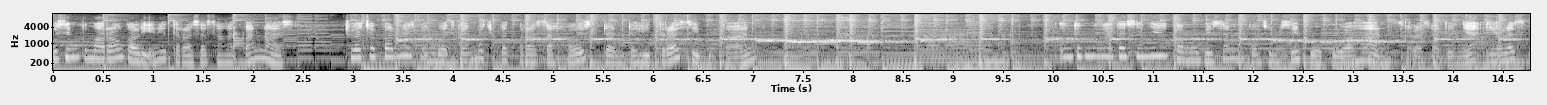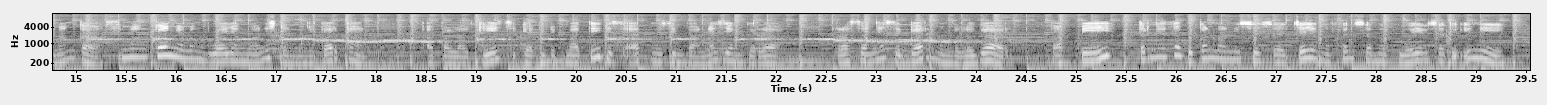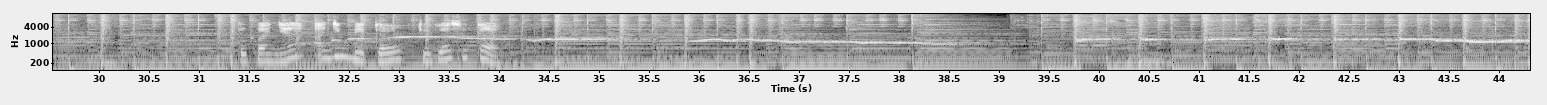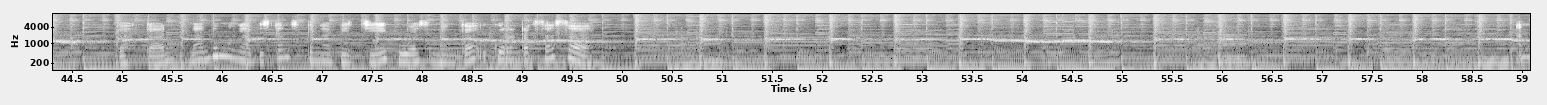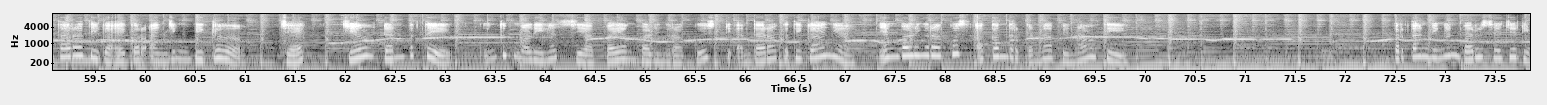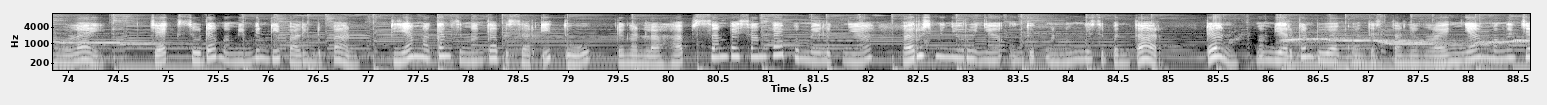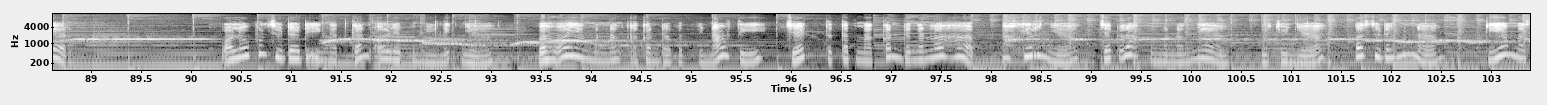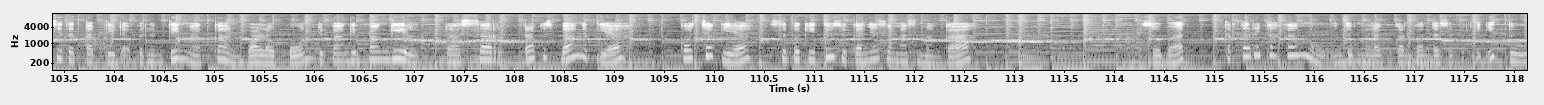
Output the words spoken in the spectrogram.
Musim kemarau kali ini terasa sangat panas. Cuaca panas membuat kamu cepat merasa haus dan dehidrasi, bukan? Untuk mengatasinya, kamu bisa mengkonsumsi buah-buahan. Salah satunya ialah semangka. Semangka memang buah yang manis dan menyegarkan, apalagi jika dinikmati di saat musim panas yang gerah. Rasanya segar menggelegar. Tapi, ternyata bukan manusia saja yang ngefans sama buah yang satu ini. Rupanya anjing beagle juga suka. Bahkan mampu menghabiskan setengah biji buah semangka ukuran raksasa. Antara tiga ekor anjing beagle Jack, Jill, dan Pete untuk melihat siapa yang paling rakus di antara ketiganya. Yang paling rakus akan terkena penalti. Pertandingan baru saja dimulai. Jack sudah memimpin di paling depan. Dia makan semangka besar itu dengan lahap sampai-sampai pemiliknya harus menyuruhnya untuk menunggu sebentar dan membiarkan dua kontestan yang lainnya mengejar. Walaupun sudah diingatkan oleh pemiliknya bahwa yang menang akan dapat penalti, Jack tetap makan dengan lahap. Akhirnya, Jacklah pemenangnya. Lucunya, pas sudah menang, dia masih tetap tidak berhenti makan walaupun dipanggil-panggil. Dasar, rakus banget ya. Kocak ya, sebegitu sukanya sama semangka. Sobat, tertarikkah kamu untuk melakukan kontes seperti itu?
